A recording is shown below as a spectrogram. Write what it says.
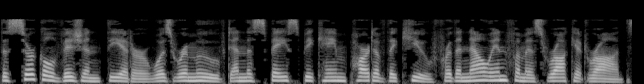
the Circle Vision Theatre was removed and the space became part of the queue for the now infamous rocket rods.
